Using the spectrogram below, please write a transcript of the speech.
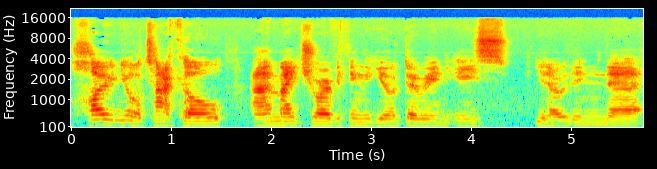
hone your tackle and make sure everything that you're doing is you know within uh,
